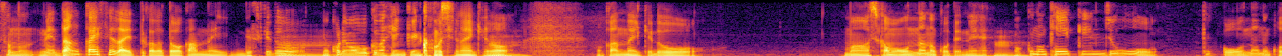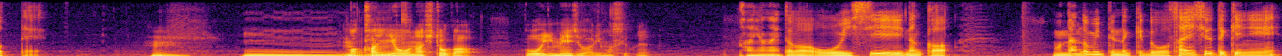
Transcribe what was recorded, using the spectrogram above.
そのね、段階世代とかだとわかんないんですけど、うん。もうこれも僕の偏見かもしれないけど、わうん。かんないけど、まあしかも女の子でね、うん。僕の経験上、結構女の子って、うんうーん、まあ寛容な人が多いイメージはありますよね。寛容な人が多いし、なんか、もう何度も言ってんだけど、最終的に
